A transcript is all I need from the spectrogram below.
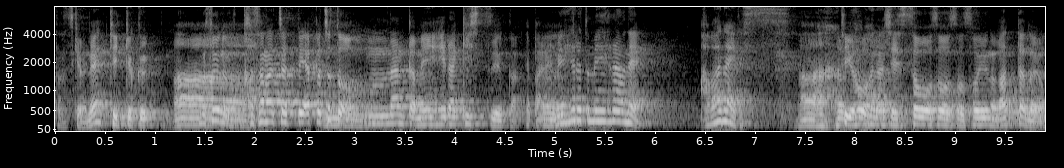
たんですけどね結局。まあ、そういうのが重なっちゃってやっぱちょっと、うん。うんなんかメンヘラ気質というかやっぱね、うん。メンヘラとメンヘラはね合わないです。あっていうお話。そうそうそうそういうのがあったのよ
